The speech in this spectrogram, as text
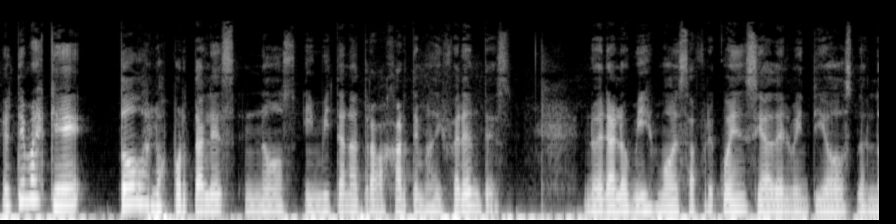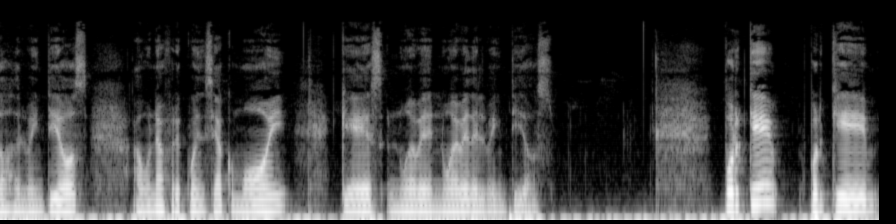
El tema es que todos los portales nos invitan a trabajar temas diferentes. No era lo mismo esa frecuencia del 22, del 2 del 22, a una frecuencia como hoy, que es 9, 9 del 22. ¿Por qué? porque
